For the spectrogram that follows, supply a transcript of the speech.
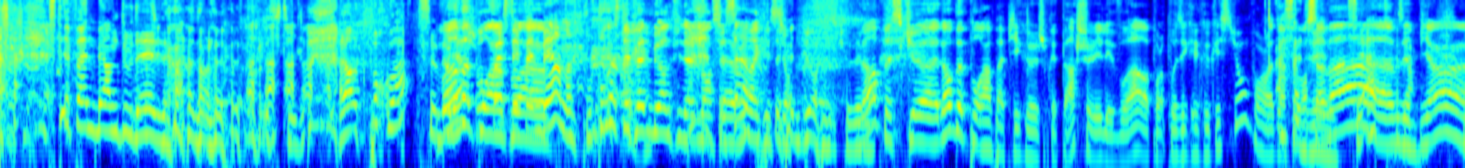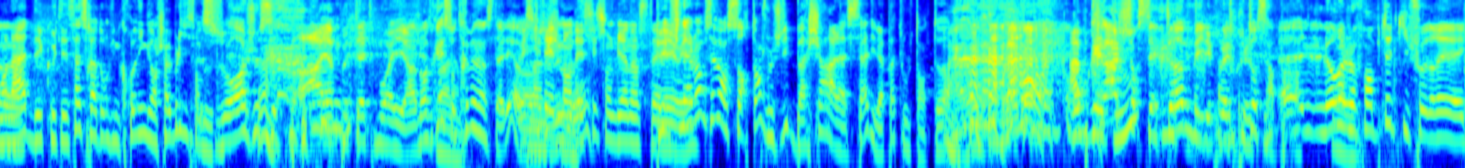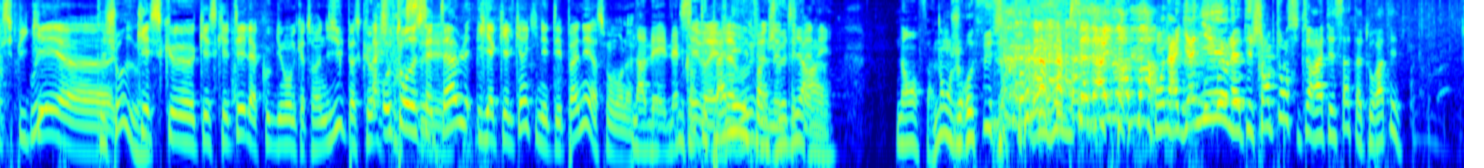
Stéphane Bern Today dans, dans le, dans le studio. Alors pourquoi ce Non, voyage bah pour un, pour Stéphane un- Bern pour- Pourquoi Stéphane Bern finalement? C'est ça la vraie question. Stéphane Bern, excusez-moi. Non, parce que non, bah, pour un papier que je prépare, je suis allé les voir pour leur poser quelques questions, pour leur dire Ah, ça comment devait- ça va, hâte, euh, vous êtes bien. On a euh, hâte d'écouter ça. Ce sera donc une chronique dans Chablis sans doute. Oh, je sais pas, il y a peut-être moyen. Mais en tout cas, ils sont très bien installés. Oui, si j'avais je- demandé s'ils sont bien installés. Puis oui. finalement, vous savez, en sortant, je me suis dit, Bachar al-Assad, il a pas tout le temps tort. Vraiment, on Après crache tout. sur cet homme, mais il est plutôt sympa. Euh, Laura Geoffrand, peut-être qu'il faudrait expliquer euh, Des choses. qu'est-ce que qu'est-ce qu'était la Coupe du Monde 98 parce que Ah, autour de cette table, il y a quelqu'un qui n'était pas né à ce moment-là. Non mais même quand t'es pas né, je je veux dire. pas né. euh, Non, enfin non, je refuse. Ça n'arrivera pas On a gagné, on a été champion. Si tu as raté ça, t'as tout raté.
